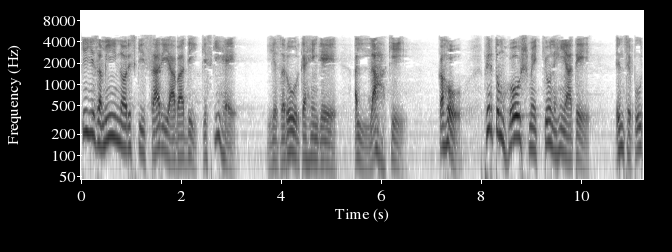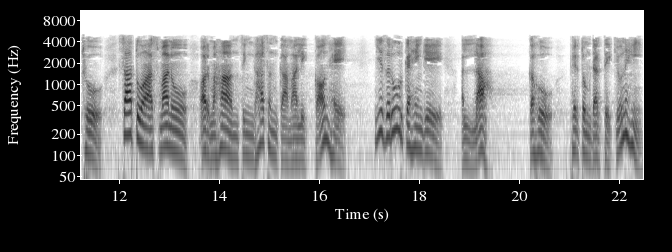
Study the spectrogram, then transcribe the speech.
कि ये ज़मीन और इसकी सारी आबादी किसकी है? ये ज़रूर कहेंगे, अल्लाह की। कहो, फिर तुम होश में क्यों नहीं आते? इनसे पूछो, सातों आसमानों और महान सिंहासन का मालिक कौन है? ये ज़रूर कहेंगे, अल्लाह। कहो, फिर तुम डरते क्यों नहीं?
